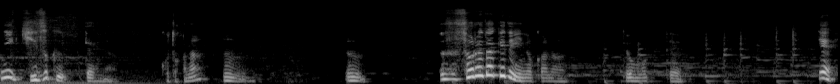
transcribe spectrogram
に気づくみたいな。ことかな？うん。うん。それだけでいいのかなって思って。で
